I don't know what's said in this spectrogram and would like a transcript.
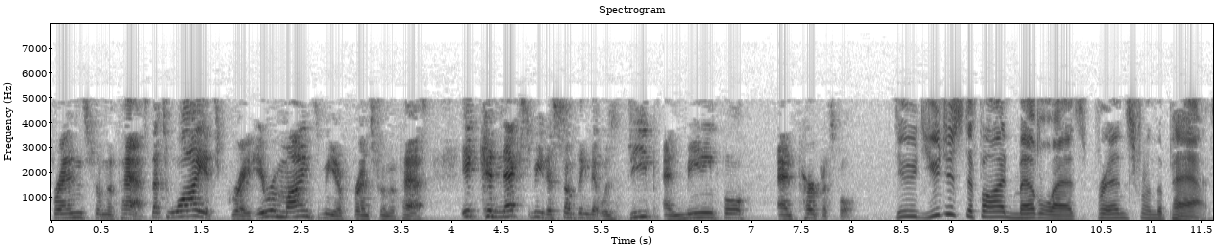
friends from the past. That's why it's great. It reminds me of friends from the past. It connects me to something that was deep and meaningful and purposeful. Dude, you just defined metal as friends from the past.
